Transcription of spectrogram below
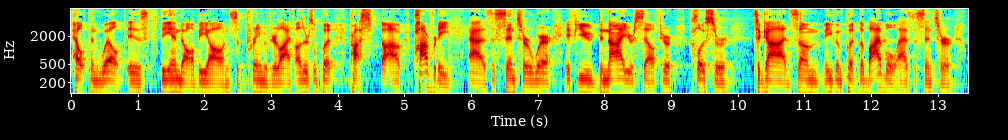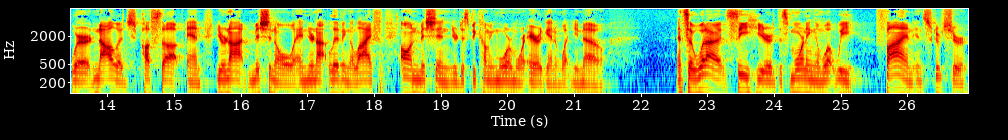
health and wealth is the end all, be all, and supreme of your life. Others will put pros- uh, poverty as the center, where if you deny yourself, you're closer to God. Some even put the Bible as the center where knowledge puffs up and you're not missional and you're not living a life on mission. You're just becoming more and more arrogant in what you know. And so, what I see here this morning and what we find in Scripture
